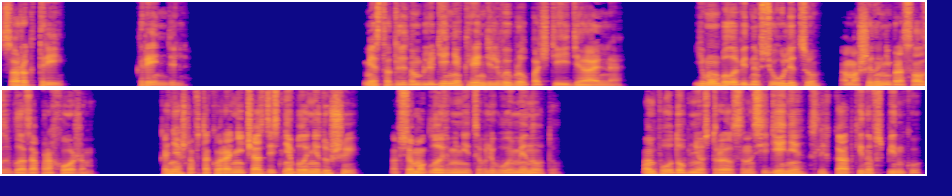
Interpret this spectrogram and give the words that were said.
43. Крендель. Место для наблюдения Крендель выбрал почти идеальное. Ему было видно всю улицу, а машина не бросалась в глаза прохожим. Конечно, в такой ранний час здесь не было ни души, но все могло измениться в любую минуту. Он поудобнее устроился на сиденье, слегка откинув спинку,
